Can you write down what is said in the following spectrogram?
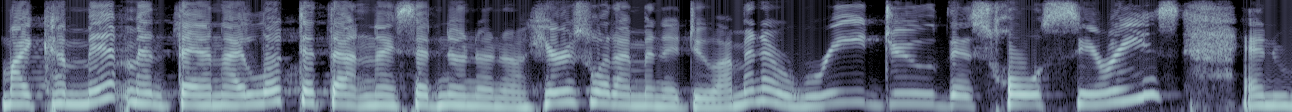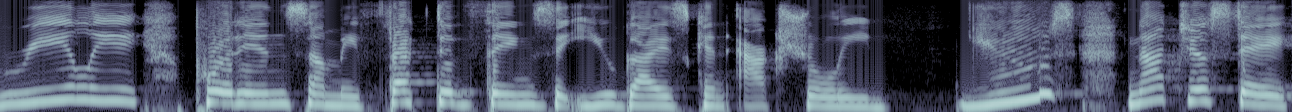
my commitment then, I looked at that and I said, no, no, no, here's what I'm going to do. I'm going to redo this whole series and really put in some effective things that you guys can actually use, not just a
